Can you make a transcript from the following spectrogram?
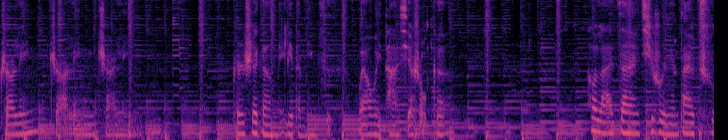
，Jolene，Jolene，Jolene，真是个美丽的名字。我要为她写首歌。后来在七十年代初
